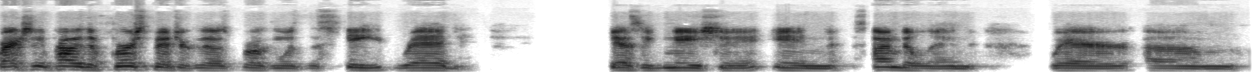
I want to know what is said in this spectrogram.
Or actually, probably the first metric that was broken was the state red designation in Sunderland, where um,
